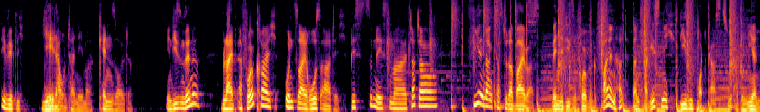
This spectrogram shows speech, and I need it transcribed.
die wirklich jeder Unternehmer kennen sollte. In diesem Sinne, bleib erfolgreich und sei großartig. Bis zum nächsten Mal. Ciao, ciao. Vielen Dank, dass du dabei warst. Wenn dir diese Folge gefallen hat, dann vergiss nicht, diesen Podcast zu abonnieren.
